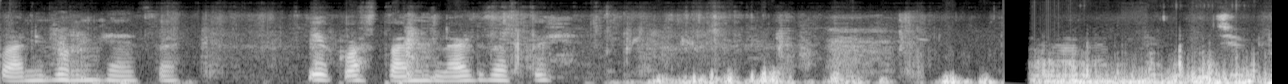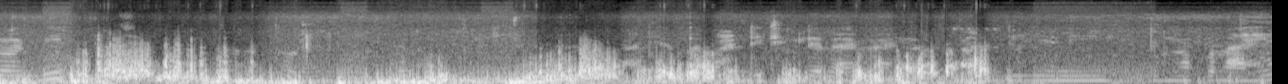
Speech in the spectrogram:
पाणी भरून घ्यायचं आहे. एक वाजता आणि लाइट जाते. जेवलो आम्ही आणि आता भांडी ठेवलेलं आहे खायला. भांडी आणि धुणं पण आहे.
